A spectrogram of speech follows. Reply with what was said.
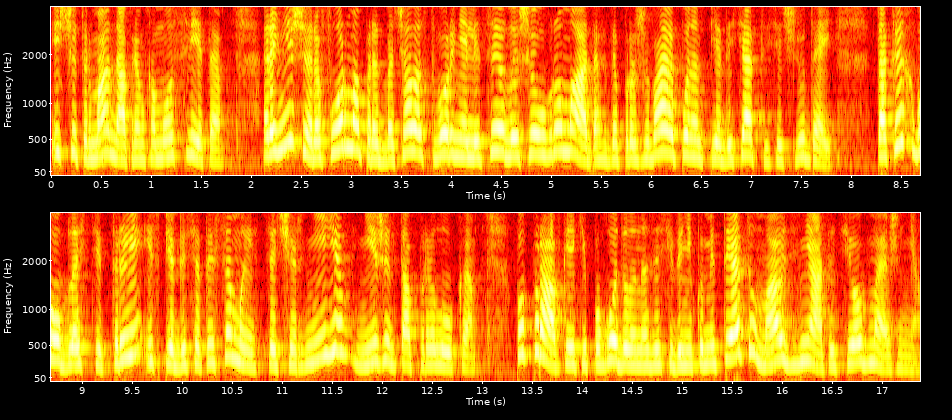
із чотирма напрямками освіти. Раніше реформа передбачала створення ліцею лише у громадах, де проживає понад 50 тисяч людей. Таких в області три із 57 – це Чернігів, Ніжин та Прилуки. Поправки, які погодили на засіданні комітету, мають зняти ці обмеження.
